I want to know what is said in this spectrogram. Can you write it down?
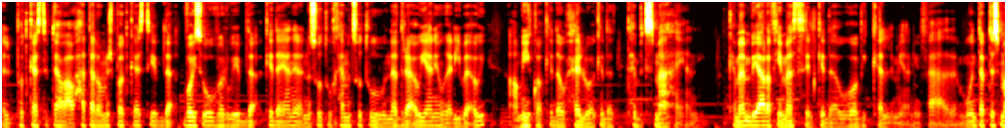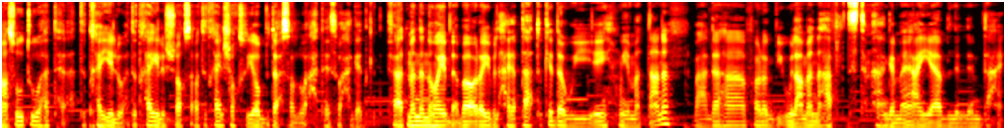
البودكاست بتاعه أو حتى لو مش بودكاست يبدأ voice over ويبدأ كده يعني لأن صوته خامة صوته نادرة قوي يعني وغريبة قوي. عميقة كده وحلوة كده تحب تسمعها يعني. كمان بيعرف يمثل كده وهو بيتكلم يعني. ف... وانت بتسمع صوته هت... هتتخيله هتتخيل الشخص أو هتتخيل شخصيات بتحصل وأحداث وحاجات كده. فأتمنى إن هو يبدأ بقى قريب الحاجة بتاعته كده وايه ويمتعنا. بعدها فرج بيقول عملنا حفلة استماع جماعي قبل الامتحان.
